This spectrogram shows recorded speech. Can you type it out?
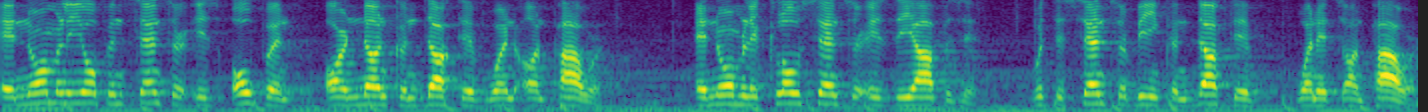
A normally open sensor is open or non-conductive when unpowered. A normally closed sensor is the opposite, with the sensor being conductive when it's unpowered.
